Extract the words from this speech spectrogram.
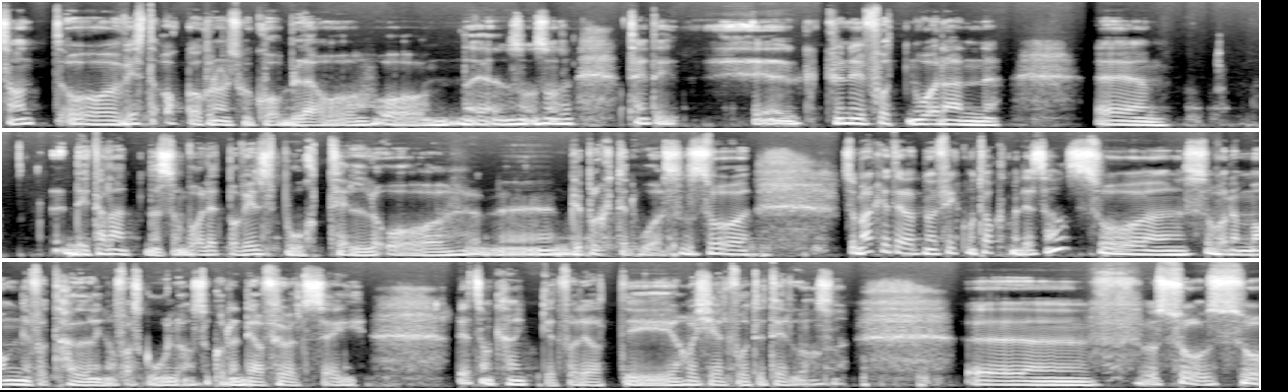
Sant? Og visste akkurat hvordan de skulle koble. og, og så, så, tenkte jeg, eh, Kunne jeg fått noe av den uh, de talentene som var litt på villspor til å uh, bli brukt til noe. Så, så, så, merket jeg at når jeg fikk kontakt med disse, så, så var det mange fortellinger fra skolen. Altså, hvordan de har følt seg litt sånn krenket fordi at de har ikke helt fått det til. Altså. Uh, så, så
